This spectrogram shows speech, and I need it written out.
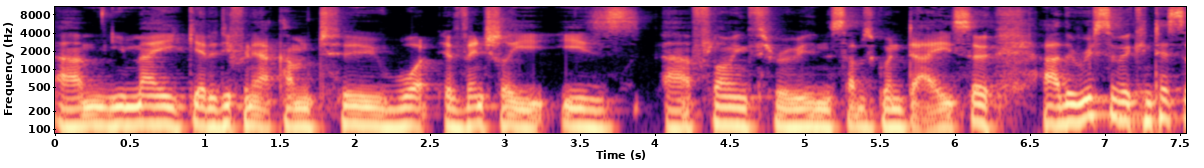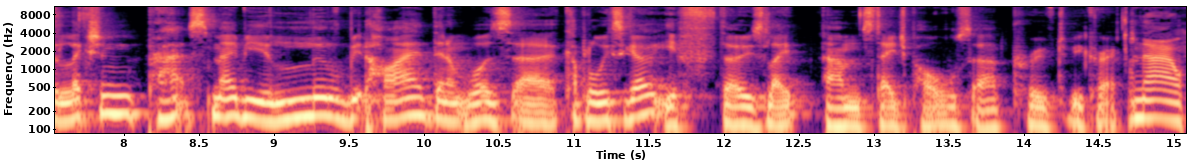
um, you may get a different outcome to what eventually is uh, flowing through in the subsequent days. So uh, the risk of a contested election perhaps maybe a little bit higher than it was uh, a couple of weeks ago if those late um, stage polls uh, prove to be correct. Now,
